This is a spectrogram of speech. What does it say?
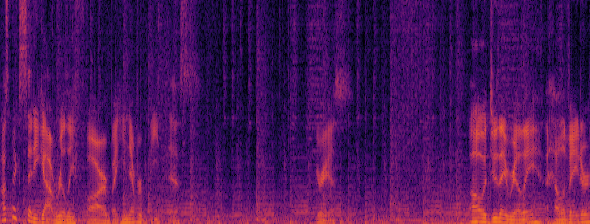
Cosmic said he got really far, but he never beat this. Curious. Oh, do they really? A elevator?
